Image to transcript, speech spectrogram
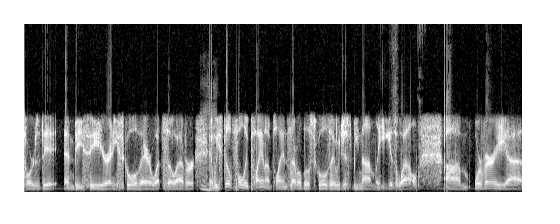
towards the NBC or any school there whatsoever, mm-hmm. and we still fully plan on playing several of those schools. They would just be non-league as well. Um, we're very uh,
